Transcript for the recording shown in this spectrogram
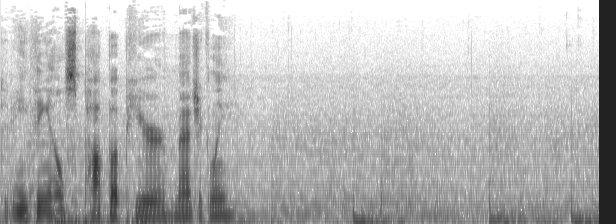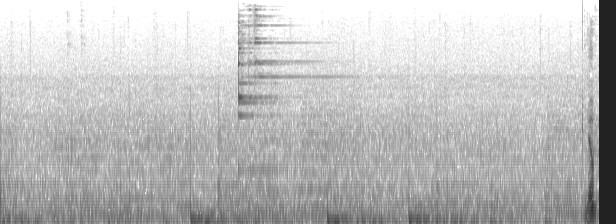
Did anything else pop up here magically? Nope.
